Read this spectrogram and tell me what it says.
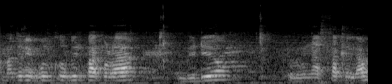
আমাদের এই ফুলকপির পাকোড়া ভিডিও এবং নাস্তা খেলাম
